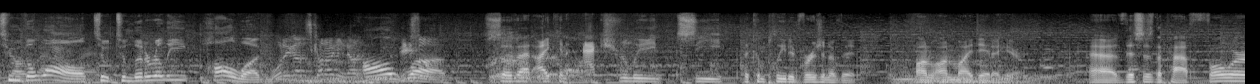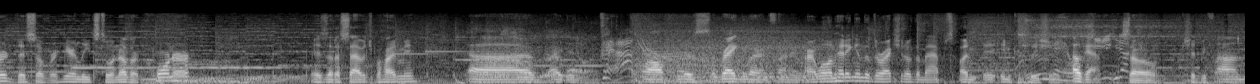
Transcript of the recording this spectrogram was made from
so to the wall right. to to literally haul, wug. So that I can actually see the completed version of it on on my data here. Uh, this is the path forward. This over here leads to another corner. Is that a savage behind me? Uh, I didn't. Well, there's a regular in front of me. All right. Well, I'm heading in the direction of the map's in completion. Okay. So should be fine. Um,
